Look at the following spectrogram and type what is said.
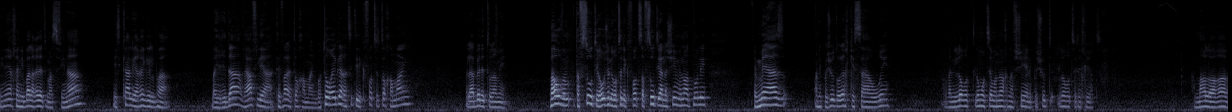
והנה איך שאני בא לרדת מהספינה, נתקע לי הרגל ב... בירידה, ועף לי התיבה לתוך המים. באותו רגע רציתי לקפוץ לתוך המים ולאבד את עולמי. באו ותפסו אותי, ראו שאני רוצה לקפוץ, תפסו אותי אנשים ולא נתנו לי, ומאז אני פשוט הולך כסהרורי, ואני לא, לא מוצא מנוח נפשי, אני פשוט לא רוצה לחיות. אמר לו הרב,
